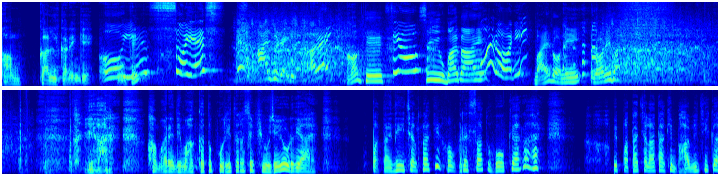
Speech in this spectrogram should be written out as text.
हम कल करेंगे। Yes, so yes. I'll be ready. All right. Okay See you. See you bye bye Ronnie. Bye Ronnie Ronnie bye यार हमारे दिमाग का तो पूरी तरह से फ्यूज ही उड़ गया है। पता ही नहीं चल रहा कि हमारे साथ हो क्या रहा है। अभी पता चला था कि भाभी जी का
